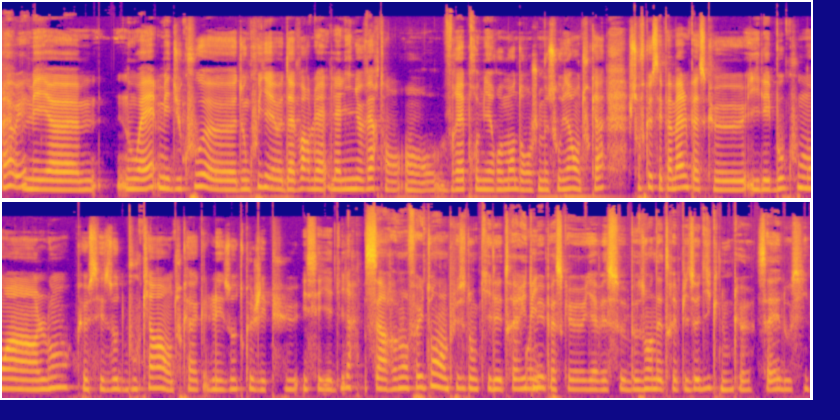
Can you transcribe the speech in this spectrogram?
ah oui. mais euh, Ouais, mais du coup, euh, donc oui, euh, d'avoir la, ligne verte en, en, vrai premier roman dont je me souviens en tout cas, je trouve que c'est pas mal parce que il est beaucoup moins long que ces autres bouquins, en tout cas les autres que j'ai pu essayer de lire. C'est un roman feuilleton en plus, donc il est très rythmé parce qu'il y avait ce besoin d'être épisodique, donc euh, ça aide aussi.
